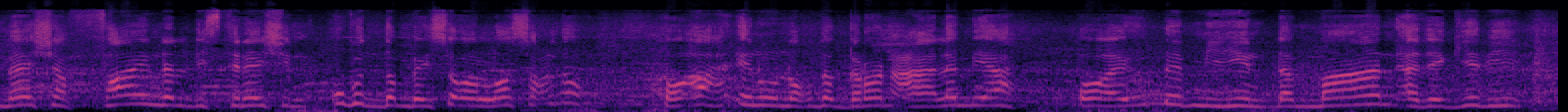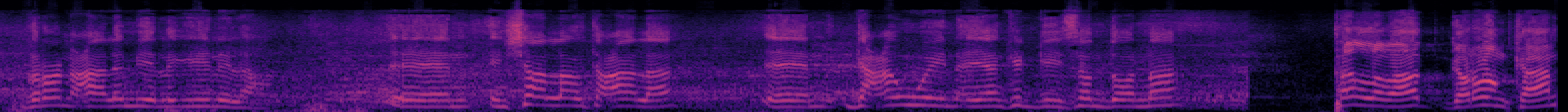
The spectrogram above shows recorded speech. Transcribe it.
meesha final destination ugu dambaysa oo loo socdo oo ah inuu noqdo garoon caalami ah oo ay u dham yihiin dhammaan adeegyadii garoon caalamiya laga heli lahaa. Insha allahu tacaala gacan weyn ayaan ka geysan doonaa tan labaad garoonkan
